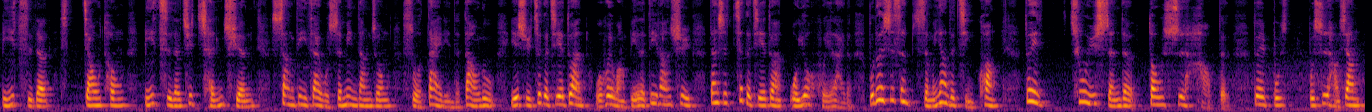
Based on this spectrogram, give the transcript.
彼此的交通，彼此的去成全上帝在我生命当中所带领的道路。也许这个阶段我会往别的地方去，但是这个阶段我又回来了。不论是什什么样的境况，对出于神的都是好的。对，不不是好像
